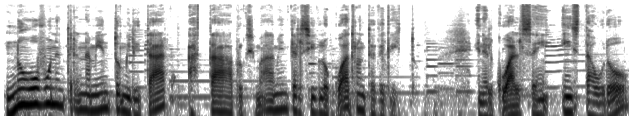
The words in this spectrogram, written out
no hubo un entrenamiento militar hasta aproximadamente el siglo IV a.C en el cual se instauró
